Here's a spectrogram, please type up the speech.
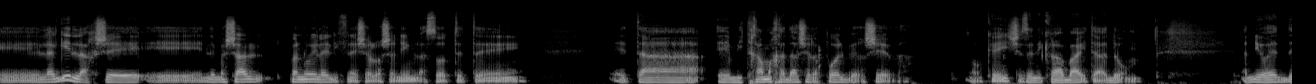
אה, להגיד לך שלמשל פנו אליי לפני שלוש שנים לעשות את, את המתחם החדש של הפועל באר שבע, אוקיי? שזה נקרא הבית האדום. אני אוהד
